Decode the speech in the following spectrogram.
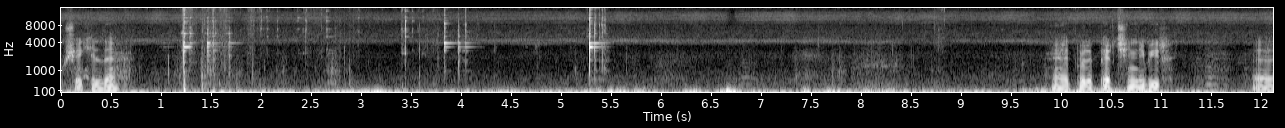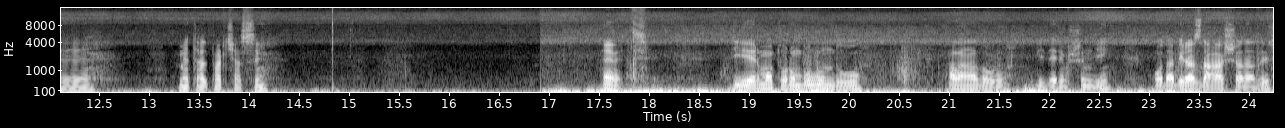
Bu şekilde. Evet böyle perçinli bir eee, metal parçası. Evet. Diğer motorun bulunduğu alana doğru giderim şimdi. O da biraz daha aşağıdadır.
